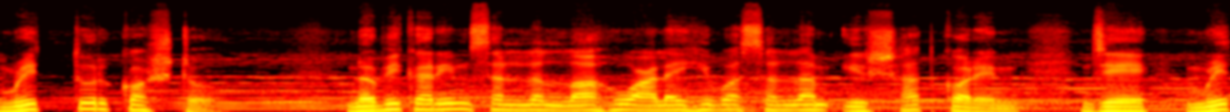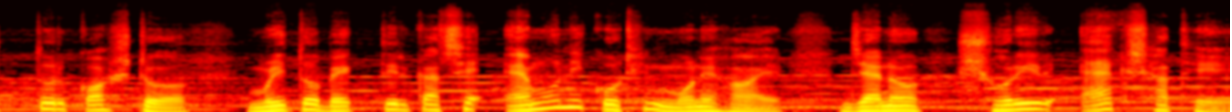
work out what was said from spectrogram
মৃত্যুর কষ্ট। নবী করিম সাল্লাল্লাহু আলাইহি ওয়াসাল্লাম ইরশাদ করেন যে, মৃত্যুর কষ্ট মৃত ব্যক্তির কাছে এমনই কঠিন মনে হয় যেন শরীর একসাথে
